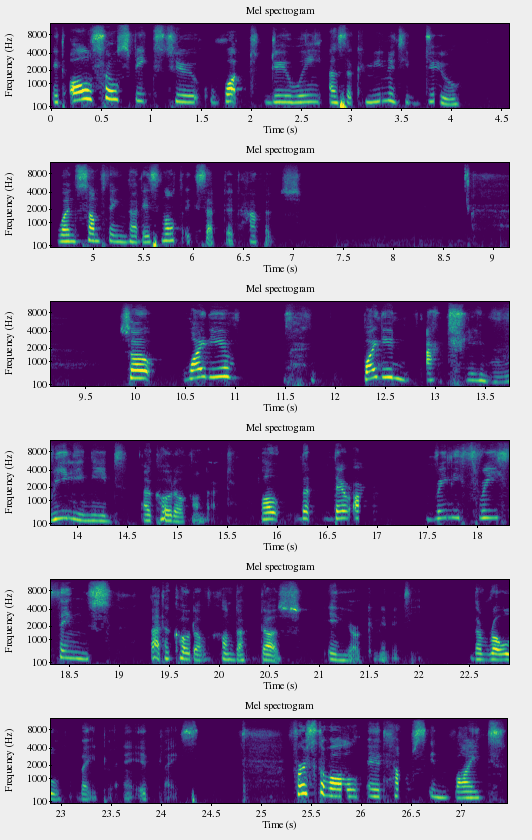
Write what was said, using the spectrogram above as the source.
It also speaks to what do we as a community do when something that is not accepted happens. So why do you why do you actually really need a code of conduct? Well, there are really three things that a code of conduct does in your community, the role they play, it plays. First of all, it helps invite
